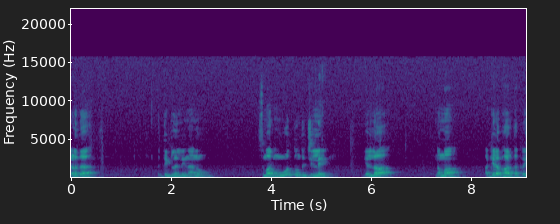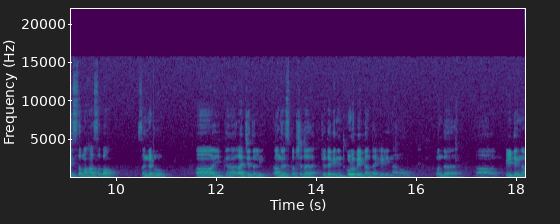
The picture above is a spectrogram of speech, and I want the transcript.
ಕಳೆದ ತಿಂಗಳಲ್ಲಿ ನಾನು ಸುಮಾರು ಮೂವತ್ತೊಂದು ಜಿಲ್ಲೆ, ಎಲ್ಲ ನಮ್ಮ ಅಖಿಲ ಭಾರತ ಕ್ರೈಸ್ತ ಮಹಾಸಭಾ ಸಂಘಟರು ಈ ರಾಜ್ಯದಲ್ಲಿ ಕಾಂಗ್ರೆಸ್ ಪಕ್ಷದ ಜೊತೆಗೆ ನಿಂತ್ಕೊಳ್ಬೇಕಂತ ಹೇಳಿ ನಾನು ಒಂದು ಮೀಟಿಂಗ್ನ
